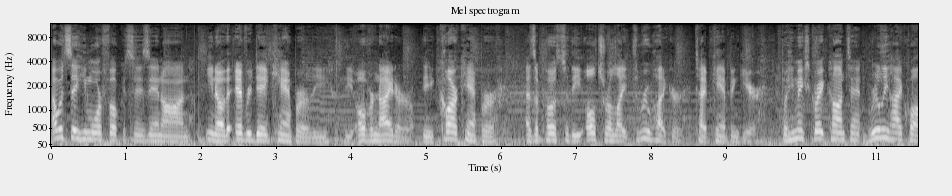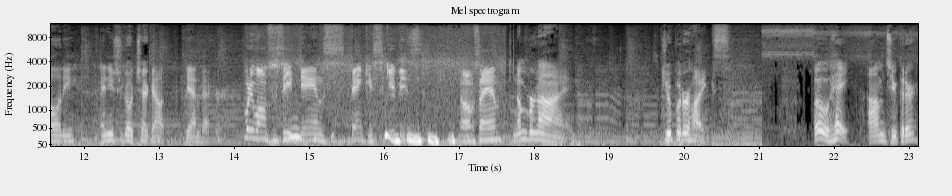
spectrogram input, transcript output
I would say he more focuses in on, you know, the everyday camper, the, the overnighter, the car camper, as opposed to the ultralight through hiker type camping gear. But he makes great content, really high quality, and you should go check out Dan Becker. Everybody wants to see Dan's stanky skivvies. know what I'm saying? Number nine, Jupiter Hikes. Oh, hey, I'm Jupiter.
